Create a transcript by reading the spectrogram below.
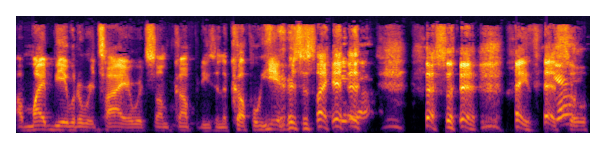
I might be able to retire with some companies in a couple years. It's like, yeah. like that. Yeah. So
